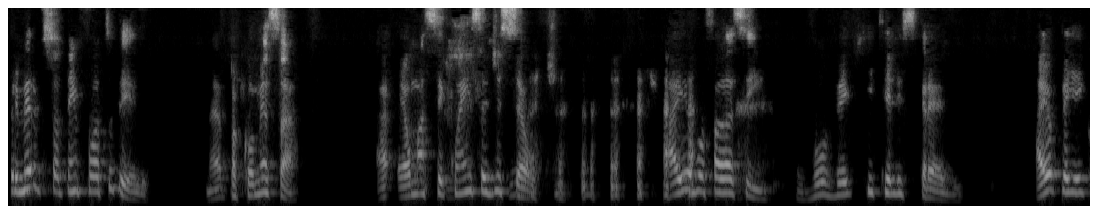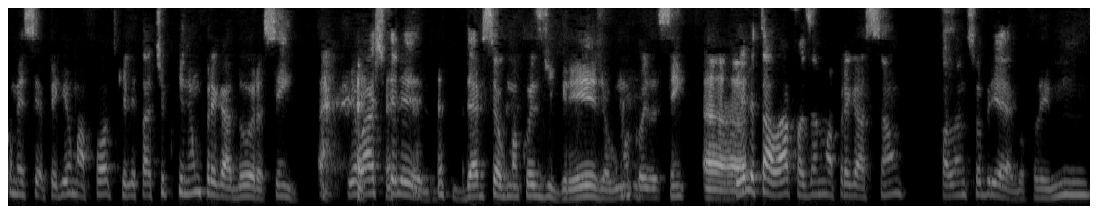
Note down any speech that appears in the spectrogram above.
Primeiro que só tem foto dele, né? Para começar é uma sequência de selfie. Aí eu vou falar assim, vou ver o que, que ele escreve. Aí eu peguei comecei, peguei uma foto que ele tá tipo que nem um pregador assim. Eu acho que ele deve ser alguma coisa de igreja, alguma coisa assim. Uhum. ele tá lá fazendo uma pregação falando sobre ego. Eu falei, hum.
